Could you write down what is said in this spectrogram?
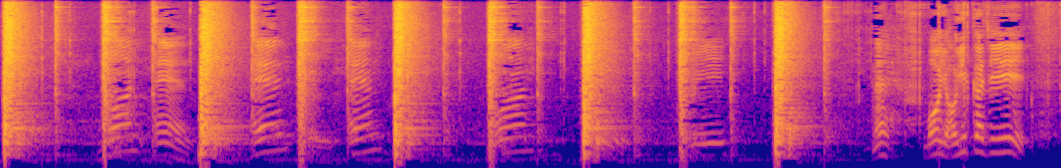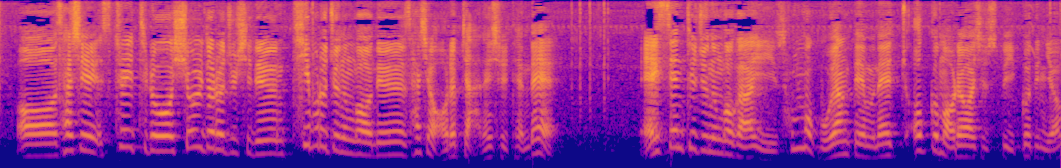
four. One and and and one, two, three. 네, 뭐 여기까지 어 사실 스트레이트로 숄더로 주시든 팁으로 주는 거는 사실 어렵지 않으실 텐데 액센트 주는 거가 이 손목 모양 때문에 조금 어려워하실 수도 있거든요.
